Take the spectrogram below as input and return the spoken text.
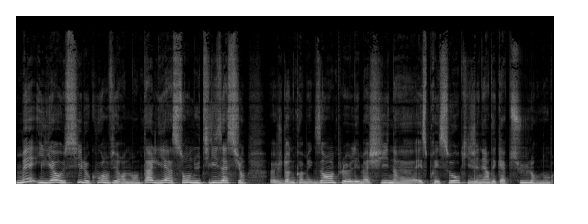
mais il y a aussi le coût environnemental lié à son utilisation. Euh, je donne comme exemple les machines euh, espresso qui génèrent des capsules en nombre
